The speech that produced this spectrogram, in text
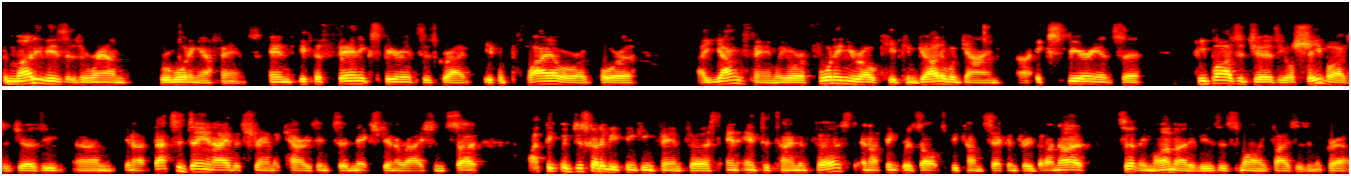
the motive is is around rewarding our fans. And if the fan experience is great, if a player or a, or a, a young family or a 14 year old kid can go to a game, uh, experience it, he buys a jersey or she buys a jersey, um, you know, that's a DNA that Strand that carries into next generation. So I think we've just got to be thinking fan first and entertainment first, and I think results become secondary. But I know certainly my motive is is smiling faces in the crowd.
